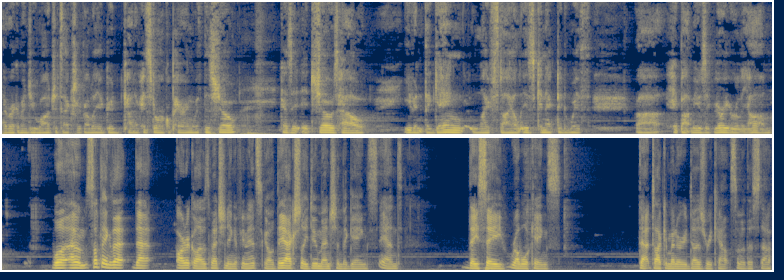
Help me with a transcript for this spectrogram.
I recommend you watch. It's actually probably a good kind of historical pairing with this show because it, it shows how even the gang lifestyle is connected with uh, hip hop music very early on. Well, um, something that that article I was mentioning a few minutes ago, they actually do mention the gangs, and they say Rubble Kings. That documentary does recount some of this stuff,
